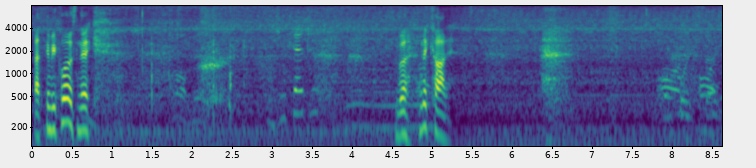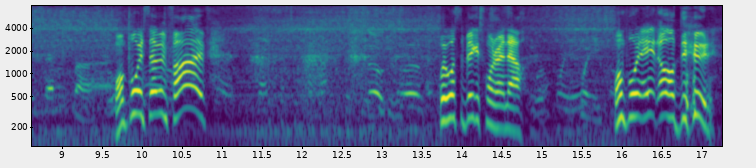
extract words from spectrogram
That's gonna be close, Nick. Did you catch it? But Nick caught it. 1.75. Wait, what's the biggest one right now? 1.8. Oh, dude.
